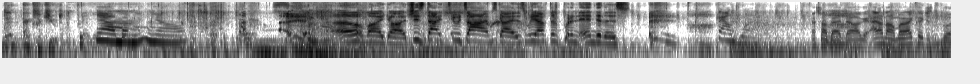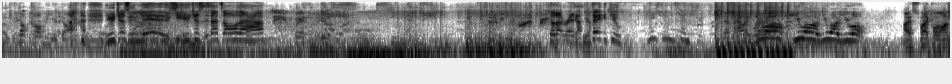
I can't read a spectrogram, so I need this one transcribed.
then execute. Oh my god, she's died two times, guys. We have to put an end to this. Found one. That's not bad, dog. I don't know. My mic could just broke. right Don't there. call me your dog anymore. You just missed. You just. That's all that happened. Kill that Reyna. Thank you. Placing sentry. Now we you win. all! You all! You all! You all! I spike. Hold on.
